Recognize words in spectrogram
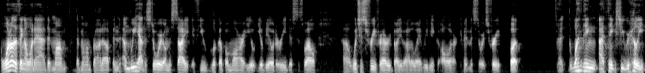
And one other thing I want to add that mom that mom brought up, and, and we had a story on the site. If you look up Omari, you'll, you'll be able to read this as well, uh, which is free for everybody. By the way, we make all our commitment stories free. But uh, the one thing I think she really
